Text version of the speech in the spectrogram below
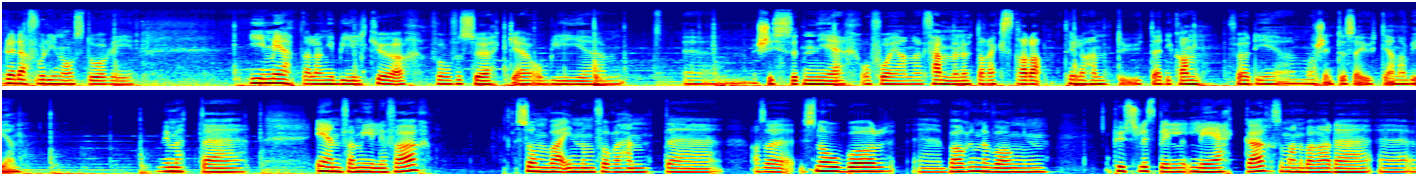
Det er derfor de nå står i, i meterlange bilkøer for å forsøke å bli eh, skysset ned og får gjerne fem minutter ekstra da, til å hente ut det de kan, før de eh, må skynde seg ut igjen av byen. Vi møtte en familiefar som var innom for å hente altså snowboard, eh, barnevogn, puslespill, leker som han bare hadde eh,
